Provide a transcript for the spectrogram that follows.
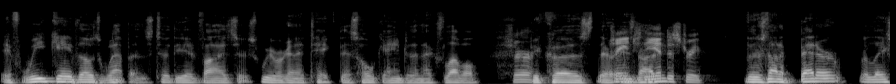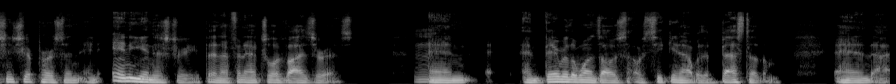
if we gave those weapons to the advisors we were going to take this whole game to the next level. Sure. Because there change not, the industry. there's not a better relationship person in any industry than a financial advisor is. Mm. and and they were the ones i was i was seeking out with the best of them. And I,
